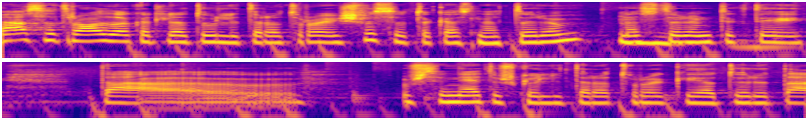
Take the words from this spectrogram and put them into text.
mes atrodo, kad lietuvių literatūroje iš viso tokias neturim. Mes mhm. turim tik tai tą užsienietišką literatūrą, kai jie turi tą,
